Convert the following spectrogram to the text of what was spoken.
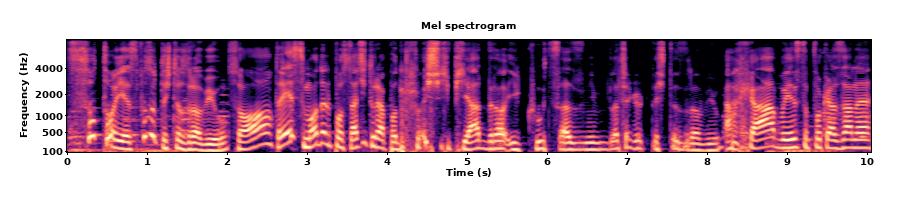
Co to jest? Po co ktoś to zrobił? Co? To jest model postaci, która podnosi wiadro i kuca z nim. Dlaczego ktoś to zrobił? Aha, bo jest to pokazane,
